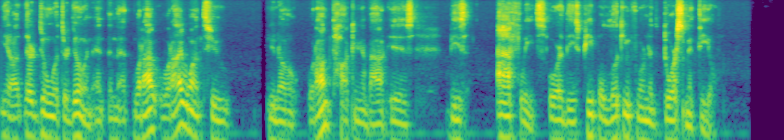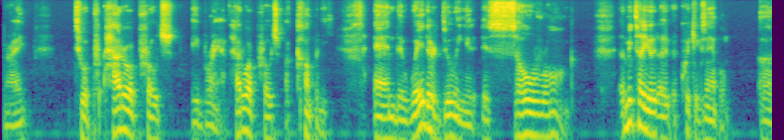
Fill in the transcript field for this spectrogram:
you know they're doing what they're doing, and and that what I what I want to, you know, what I'm talking about is these athletes or these people looking for an endorsement deal, right? To how to approach a brand, how to approach a company, and the way they're doing it is so wrong. Let me tell you a, a quick example. Uh,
